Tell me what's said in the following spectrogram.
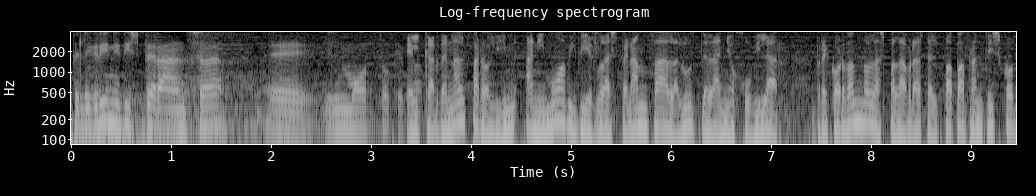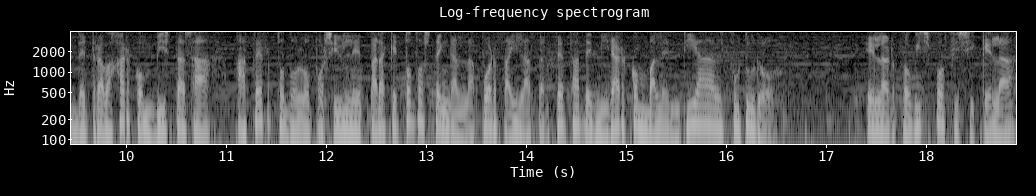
Pellegrini di Speranza El cardenal Parolin animó a vivir la esperanza a la luz del año jubilar, recordando las palabras del Papa Francisco de trabajar con vistas a hacer todo lo posible para que todos tengan la fuerza y la certeza de mirar con valentía al futuro. El arzobispo Fisichella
